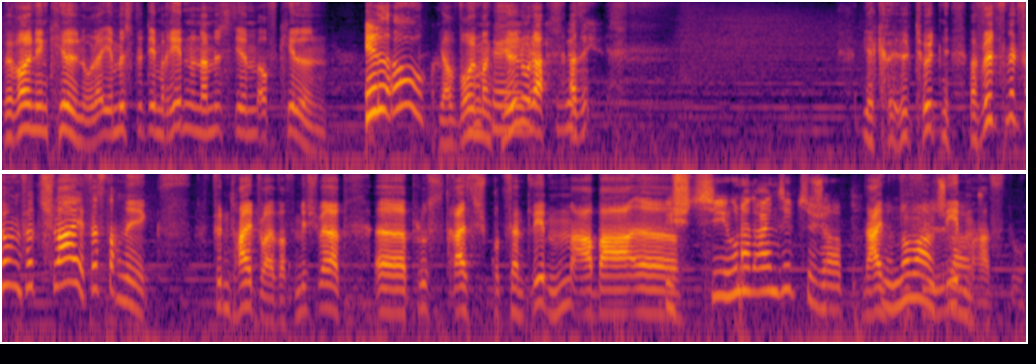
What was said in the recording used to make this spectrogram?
wir wollen den killen, oder? Ihr müsst mit dem reden und dann müsst ihr auf killen. Kill Oak. Ja, wollen man Okay, killen oder... Also... Wir können töten. Was willst du mit 45 Schleif? Ist doch nix. Für den Teildriver. Für mich wäre das äh, plus 30% Leben, aber äh, Ich zieh 171 ab. nein, wie viel. Leben hast du?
